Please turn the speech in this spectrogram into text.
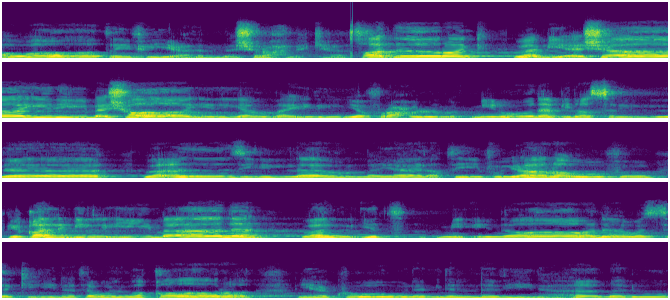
أواطف ألم نشرح لك صدرك وبأشائر بشائر يومئذ يفرح المؤمنون بنصر الله. وأنزل اللهم يا لطيف يا رؤوف بقلب الإيمان والإطمئنان والسكينة والوقار ليكون من الذين آمنوا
